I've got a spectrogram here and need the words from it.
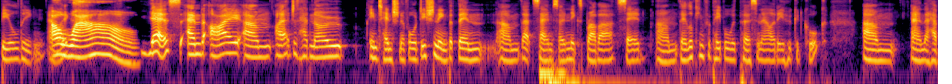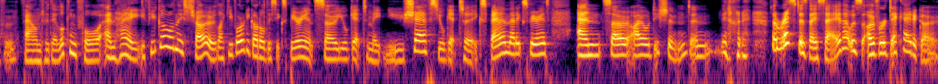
building. Oh, Alex. Oh wow! Yes, and I um I just had no intention of auditioning, but then um, that same so Nick's brother said um, they're looking for people with personality who could cook. Um, and they haven't found who they're looking for. And hey, if you go on this show, like you've already got all this experience, so you'll get to meet new chefs, you'll get to expand that experience. And so I auditioned, and you know, the rest, as they say, that was over a decade ago.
